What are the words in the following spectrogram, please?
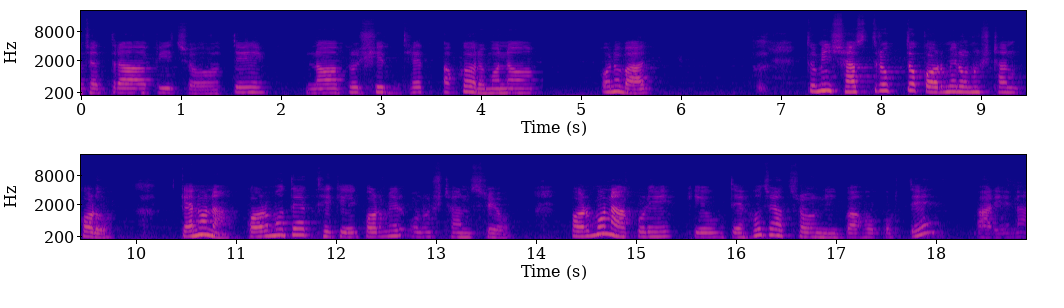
যাত্রাপি চ তে ন প্রসিদ্ধেত অকর্মণ। অনুবাদ তুমি শাস্ত্রোক্ত কর্মের অনুষ্ঠান করো। কেননা কর্মত্যাগ থেকে কর্মের অনুষ্ঠান শ্রেয়। কর্ম না করে কেউ দেহযাত্রা নির্বাহ করতে পারে না।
